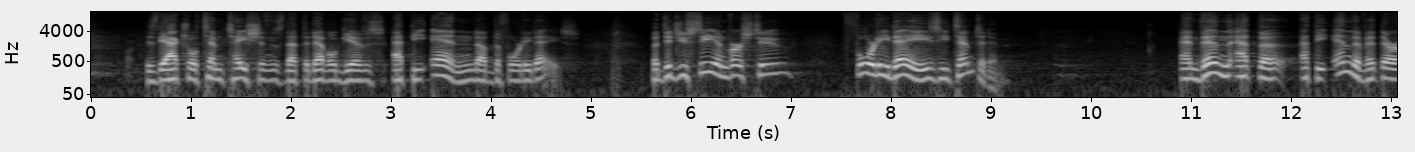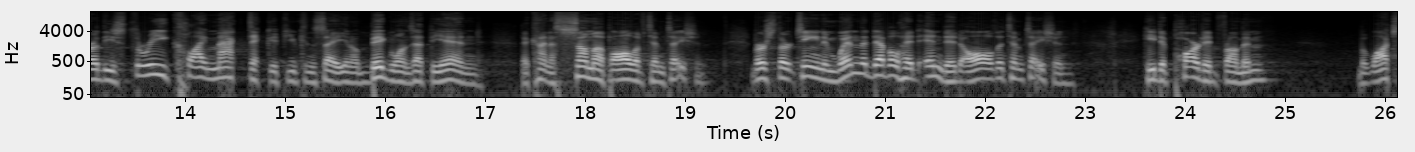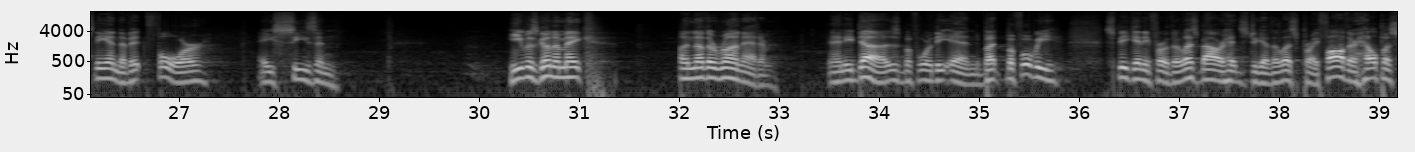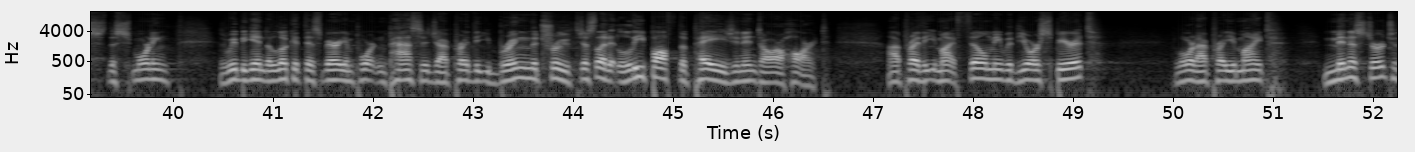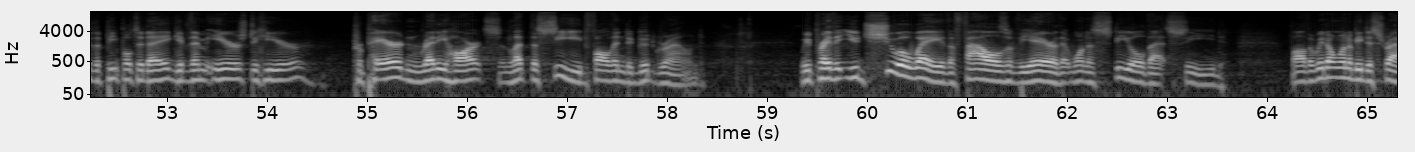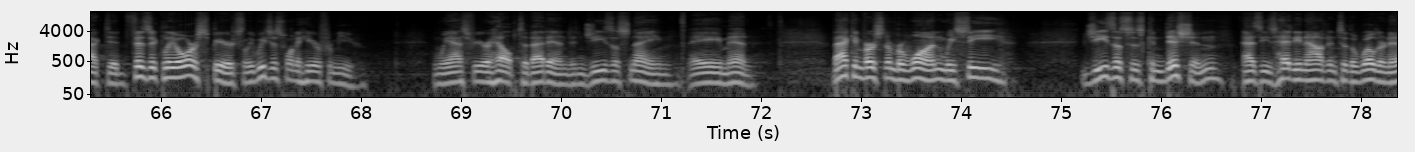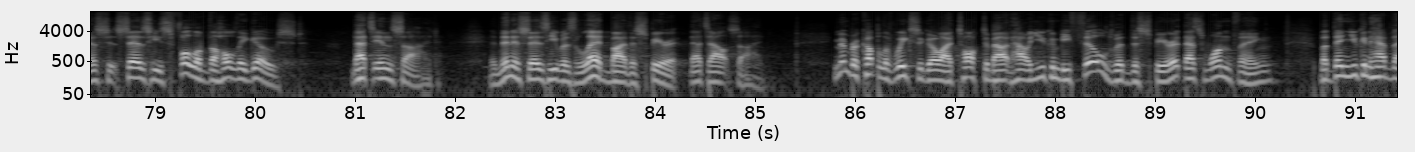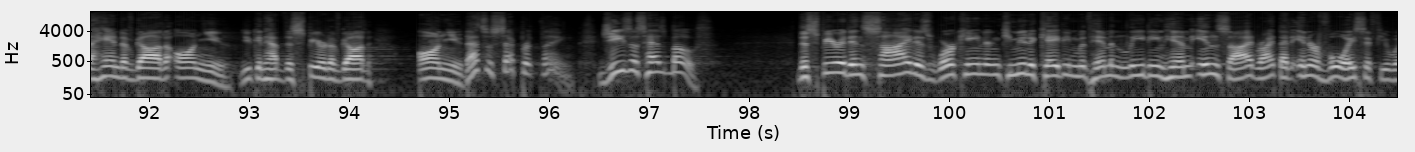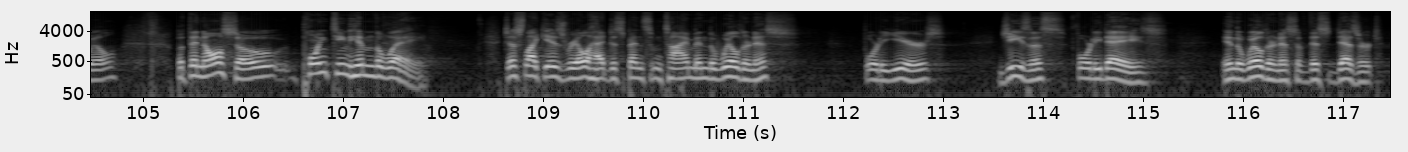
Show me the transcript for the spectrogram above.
is the actual temptations that the devil gives at the end of the 40 days. But did you see in verse 2? 40 days he tempted him. And then at the, at the end of it, there are these three climactic, if you can say, you know, big ones at the end that kind of sum up all of temptation. Verse 13 And when the devil had ended all the temptation, he departed from him. But watch the end of it for a season. He was going to make another run at him, and he does before the end. But before we speak any further, let's bow our heads together. Let's pray. Father, help us this morning as we begin to look at this very important passage. I pray that you bring the truth. Just let it leap off the page and into our heart. I pray that you might fill me with your spirit. Lord, I pray you might minister to the people today, give them ears to hear, prepared and ready hearts, and let the seed fall into good ground. We pray that you'd shoo away the fowls of the air that want to steal that seed. Father, we don't want to be distracted physically or spiritually. We just want to hear from you. And we ask for your help to that end. In Jesus' name, amen. Back in verse number one, we see Jesus' condition as he's heading out into the wilderness. It says he's full of the Holy Ghost. That's inside. And then it says he was led by the Spirit. That's outside. Remember a couple of weeks ago, I talked about how you can be filled with the Spirit. That's one thing. But then you can have the hand of God on you, you can have the Spirit of God on you. That's a separate thing. Jesus has both. The Spirit inside is working and communicating with Him and leading Him inside, right? That inner voice, if you will. But then also pointing Him the way. Just like Israel had to spend some time in the wilderness, 40 years, Jesus, 40 days in the wilderness of this desert.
